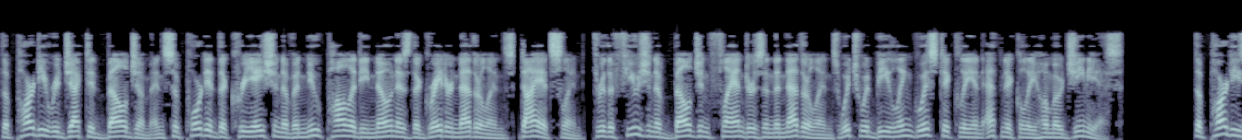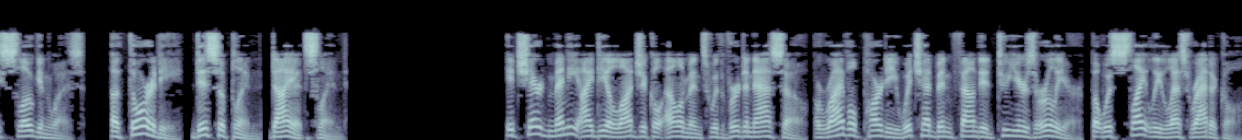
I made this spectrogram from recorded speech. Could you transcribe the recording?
the party rejected Belgium and supported the creation of a new polity known as the Greater Netherlands through the fusion of Belgian Flanders and the Netherlands which would be linguistically and ethnically homogeneous. The party's slogan was, "'Authority, Discipline, Dietsland' It shared many ideological elements with Verdinaso, a rival party which had been founded two years earlier, but was slightly less radical.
